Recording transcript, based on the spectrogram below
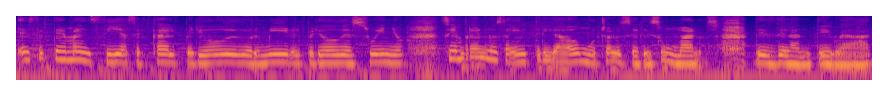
este tema en sí acerca del periodo de dormir, el periodo de sueño, siempre nos ha intrigado mucho a los seres humanos desde la antigüedad,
